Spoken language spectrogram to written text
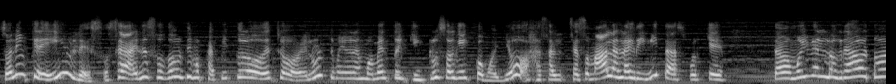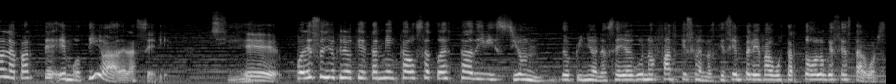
son increíbles. O sea, en esos dos últimos capítulos, de hecho, el último hay un momento en que incluso alguien como yo se asomaba las lagrimitas porque estaba muy bien logrado toda la parte emotiva de la serie. Eh, por eso yo creo que también causa toda esta división de opiniones. Hay algunos fans que, bueno, que siempre les va a gustar todo lo que sea Star Wars,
